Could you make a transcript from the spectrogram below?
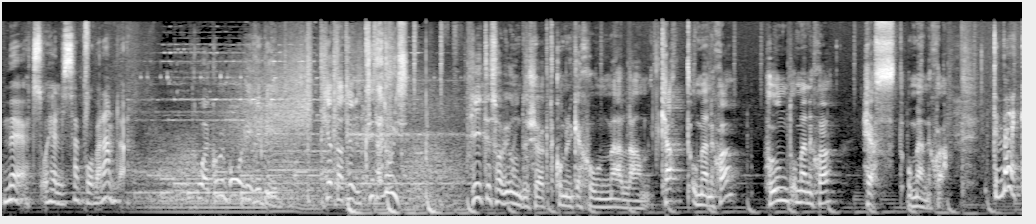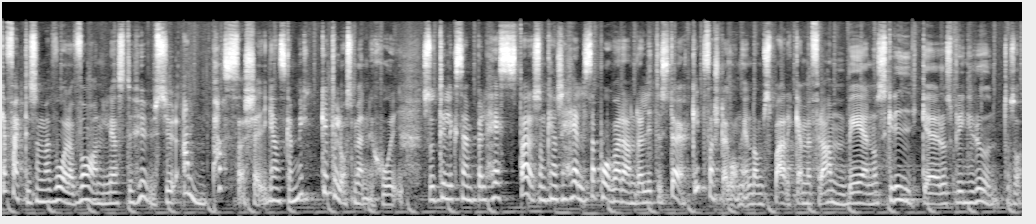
möts och hälsar på varandra. Här kommer boll in i bild. Helt naturligt. Titta Doris! Hittills har vi undersökt kommunikation mellan katt och människa, hund och människa, häst och människa. Det verkar faktiskt som att våra vanligaste husdjur anpassar sig ganska mycket till oss människor. Så till exempel hästar som kanske hälsar på varandra lite stökigt första gången. De sparkar med framben och skriker och springer runt och så.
